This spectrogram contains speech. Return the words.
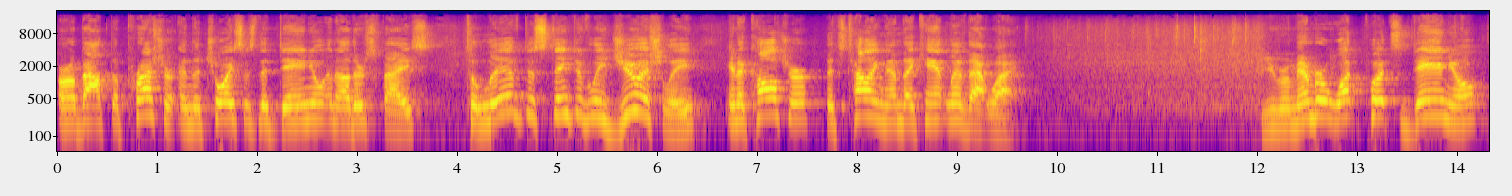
are about the pressure and the choices that Daniel and others face to live distinctively Jewishly in a culture that's telling them they can't live that way. You remember what puts Daniel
